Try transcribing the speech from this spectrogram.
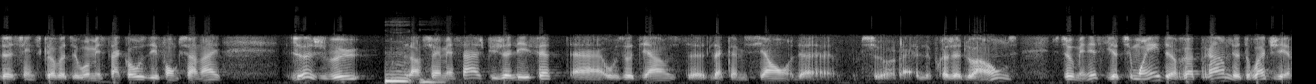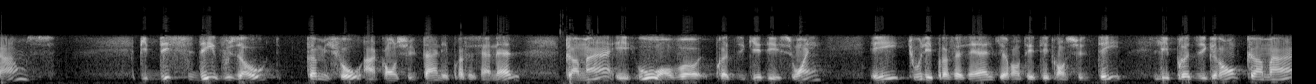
le syndicat va dire, oui, mais c'est à cause des fonctionnaires. Là, je veux hmm. lancer un message, puis je l'ai fait euh, aux audiences de, la commission sur euh, le projet de loi 11. Je dis au ministre, y a-t-il moyen de reprendre le droit de gérance, puis décider, vous autres, comme il faut, en consultant les professionnels, comment et où on va prodiguer des soins et tous les professionnels qui auront été consultés les prodigueront comment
